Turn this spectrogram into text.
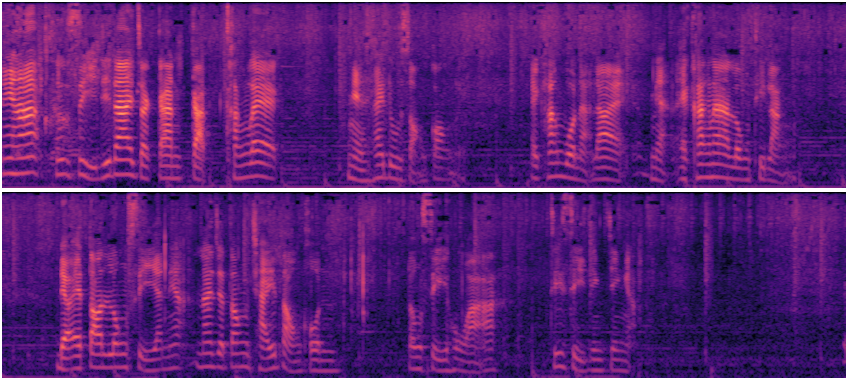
นี่ฮะ คือสีที่ได้จากการกัดครั้งแรก เนี่ยให้ดูสองกล้องเลย ไอ้ข้างบนอะได้ เนี่ยไอ้ข้างหน้าลงทีหลัง เดี๋ยวไอ้ตอนลงสีอันเนี้ยน่าจะต้องใช้สองคน ลงสีหัวที่สีจริง ๆอะเอ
